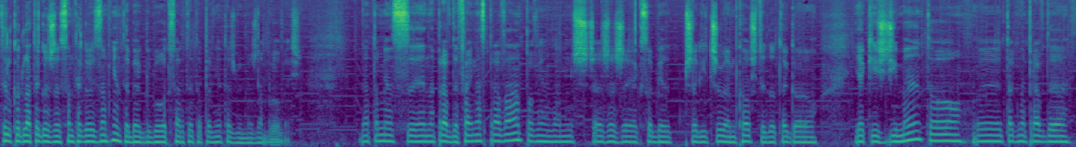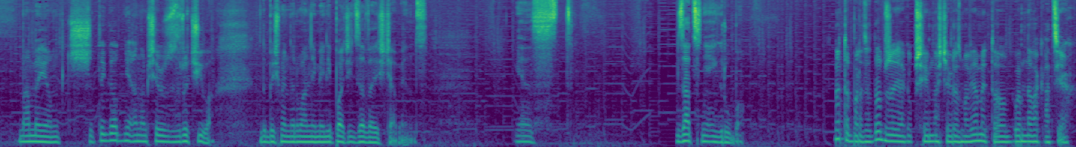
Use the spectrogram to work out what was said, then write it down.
tylko dlatego, że Santago jest zamknięte, bo jakby było otwarte, to pewnie też by można było wejść. Natomiast y, naprawdę fajna sprawa. Powiem Wam szczerze, że jak sobie przeliczyłem koszty do tego, jak jeździmy, to y, tak naprawdę mamy ją 3 tygodnie, a nam się już zwróciła. Gdybyśmy normalnie mieli płacić za wejścia, więc jest zacnie i grubo. No to bardzo dobrze, jak o przyjemnościach rozmawiamy, to byłem na wakacjach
